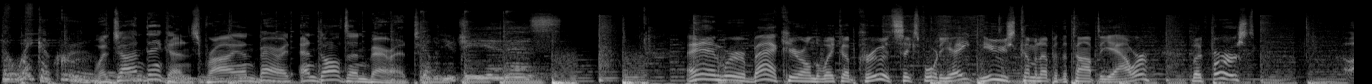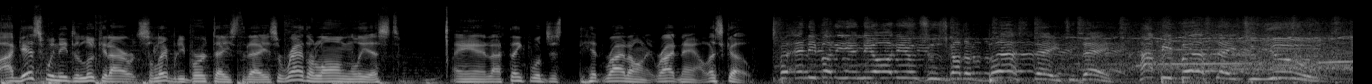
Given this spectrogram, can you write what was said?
The Wake Up Crew. With John Dinkins, Brian Barrett, and Dalton Barrett. WGNS. And we're back here on the Wake Up Crew at 648. News coming up at the top of the hour. But first, I guess we need to look at our celebrity birthdays today. It's a rather long list, and I think we'll just hit right on it right now. Let's go. For anybody in the audience who's got a birthday today, happy birthday to you.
